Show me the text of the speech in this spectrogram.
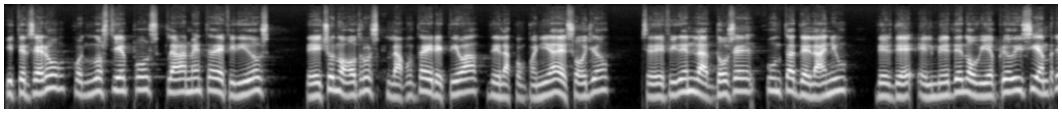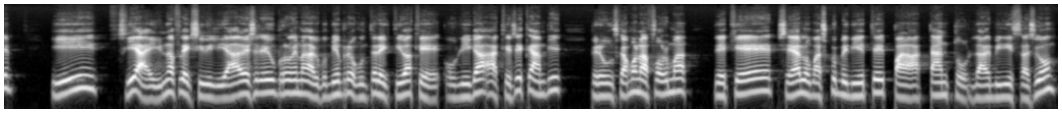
Y tercero, con unos tiempos claramente definidos. De hecho, nosotros, la junta directiva de la compañía de soya, se definen las 12 juntas del año desde el mes de noviembre o diciembre. Y sí, hay una flexibilidad. A veces hay un problema en algún miembro de junta directiva que obliga a que se cambie, pero buscamos la forma de que sea lo más conveniente para tanto la administración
